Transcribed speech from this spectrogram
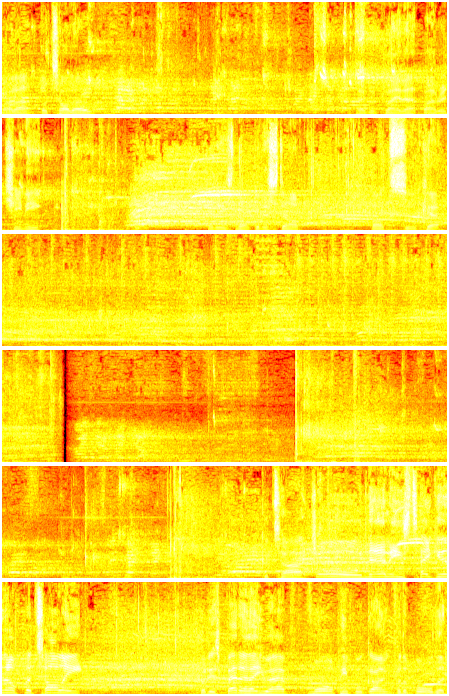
Voilà, Bottolo. Overplay that by Recine. But he's not going to stop Otsuka. Good touch. Oh, Nelli's taking it off Batoli. But it's better that you have more people going for the ball than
